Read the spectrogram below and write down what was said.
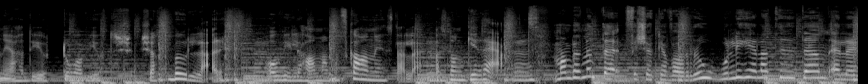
när jag hade gjort dovhjortsköttbullar och ville ha mamma Scania istället. Alltså de grät. Man behöver inte försöka vara rolig hela tiden eller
